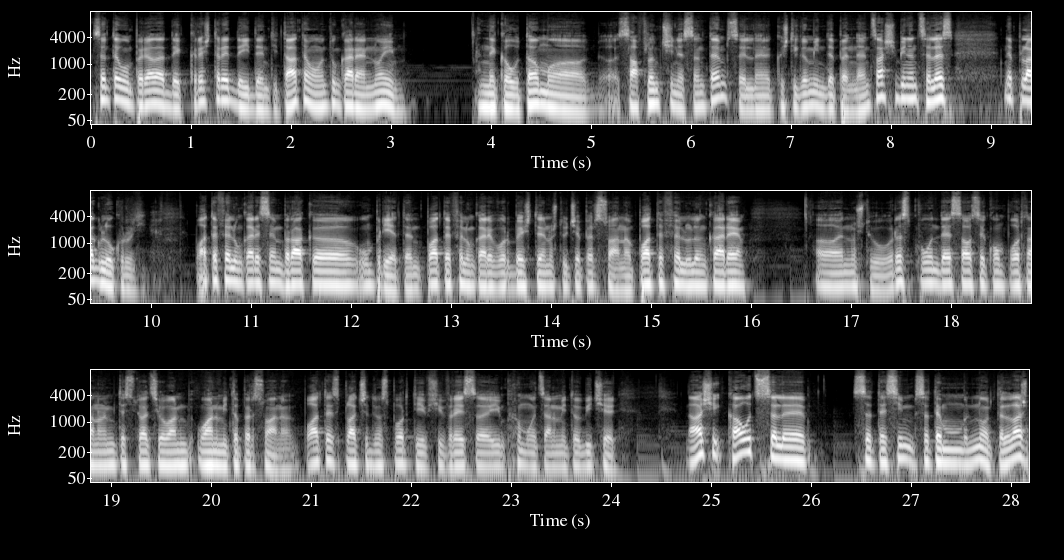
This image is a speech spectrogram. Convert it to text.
suntem în perioada de creștere, de identitate, în momentul în care noi ne căutăm uh, să aflăm cine suntem, să ne câștigăm independența și, bineînțeles, ne plac lucruri. Poate felul în care se îmbracă un prieten, poate felul în care vorbește nu știu ce persoană, poate felul în care, uh, nu știu, răspunde sau se comportă în anumite situații o, o anumită persoană. Poate îți place de un sportiv și vrei să îi împrumuți anumite obiceiuri. Da? Și cauți să le să te simți, să te, nu, te lași,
